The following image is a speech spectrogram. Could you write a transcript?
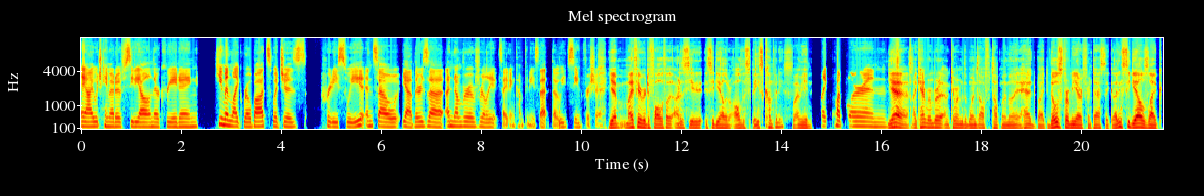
AI, which came out of CDL, and they're creating human like robots, which is pretty sweet. And so, yeah, there's a, a number of really exciting companies that that we've seen for sure, Yeah, my favorite to follow out of the CDL are all the space companies. I mean, like Kepler and yeah, I can't remember. I can't remember the ones off the top of my head, but those for me are fantastic. I think CDL is like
